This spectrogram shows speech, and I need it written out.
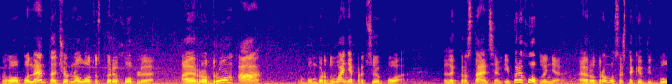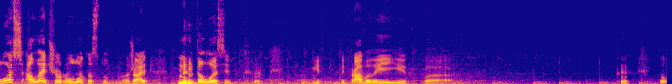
свого опонента. Чорна Лотос перехоплює аеродром, а бомбардування працює по електростанціям. І перехоплення аеродрому все ж таки відбулось, але Чорну Лотос тут, на жаль, не вдалося. Від, відправили її в. е, Ну,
